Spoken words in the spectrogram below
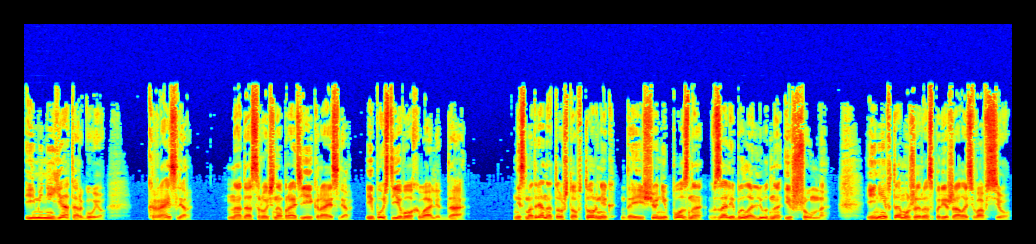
имени я торгую. Крайслер? Надо срочно брать ей Крайслер, и пусть его хвалит, да. Несмотря на то, что вторник, да еще не поздно, в зале было людно и шумно. И Нив там уже распоряжалась вовсю.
